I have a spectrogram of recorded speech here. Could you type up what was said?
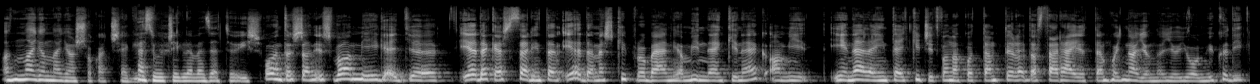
az nagyon-nagyon sokat segít. Feszültséglevezető is. Pontosan, és van még egy érdekes, szerintem érdemes kipróbálni a mindenkinek, ami én eleinte egy kicsit vonakodtam tőle, de aztán rájöttem, hogy nagyon-nagyon jól működik.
